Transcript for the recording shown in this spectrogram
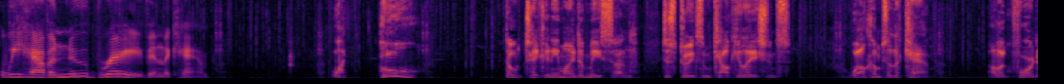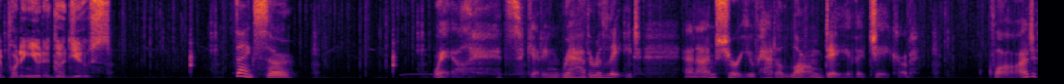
we have a new brave in the camp. What? Who? Don't take any mind of me, son. Just doing some calculations. Welcome to the camp. I look forward to putting you to good use. Thanks, sir. Well, it's getting rather late, and I'm sure you've had a long day of it, Jacob. Claude,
